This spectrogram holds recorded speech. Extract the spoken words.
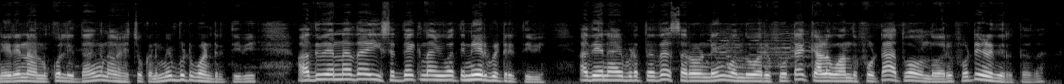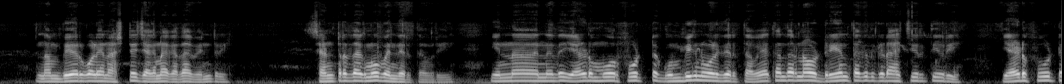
ನೀರಿನ ಅನುಕೂಲ ಇದ್ದಂಗೆ ನಾವು ಹೆಚ್ಚು ಕಡಿಮೆ ಬಿಟ್ಕೊಂಡಿರ್ತೀವಿ. ಅದು ಏನದ, ಈಗ ಸದ್ಯಕ್ಕೆ ನಾವು ಇವತ್ತು ನೀರು ಬಿಟ್ಟಿರ್ತೀವಿ. ಅದೇನಾಗ್ಬಿಡ್ತದೆ? ಸರೌಂಡಿಂಗ್ ಒಂದೂವರೆ ಫೂಟ, ಕೆಳಗೆ ಒಂದು ಫೂಟ ಅಥವಾ ಒಂದೂವರೆ ಫೂಟ್ ಇಳಿದಿರ್ತದೆ. ನಮ್ಮ ಬೇರುಗಳೇನು ಅಷ್ಟೇ ಜಗನಾಗ ಅದಾವೇನ್ರಿ? ಸೆಂಟ್ರದಾಗೂ ಬಂದಿರ್ತಾವೆ ರೀ ಇನ್ನು ಅನ್ನೋದು ಎರಡು ಮೂರು ಫೂಟ್ ಗುಂಬಿಗೂ ಉಳಿದಿರ್ತಾವೆ. ಯಾಕಂದ್ರೆ ನಾವು ಡ್ರೈನ್ ತೆಗೆದು ಗಿಡ ಹಚ್ಚಿರ್ತೀವಿ ರೀ ಎರಡು ಫೂಟ್,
